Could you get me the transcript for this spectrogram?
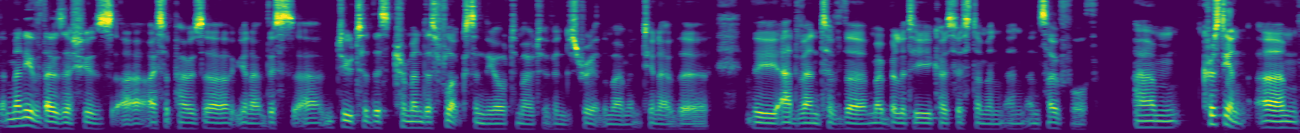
Many of those issues, uh, I suppose, are you know this uh, due to this tremendous flux in the automotive industry at the moment. You know the the advent of the mobility ecosystem and and, and so forth. Um, Christian, um,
